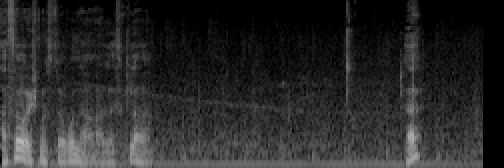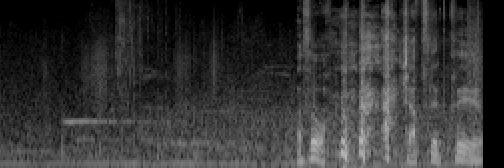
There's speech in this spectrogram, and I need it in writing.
Achso, ich muss da runter, alles klar. Hä? Achso, ich hab's nicht gesehen.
